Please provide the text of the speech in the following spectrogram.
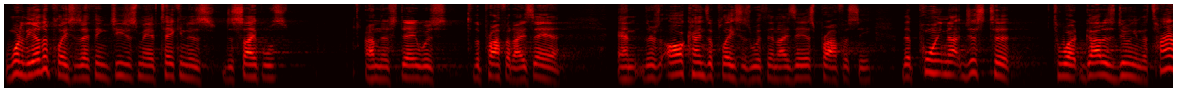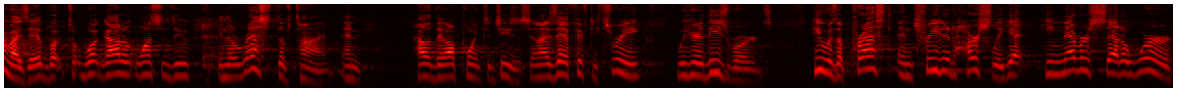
One of the other places I think Jesus may have taken his disciples on this day was to the prophet Isaiah. And there's all kinds of places within Isaiah's prophecy that point not just to, to what God is doing in the time of Isaiah, but to what God wants to do in the rest of time and how they all point to Jesus. In Isaiah 53, we hear these words He was oppressed and treated harshly, yet he never said a word.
